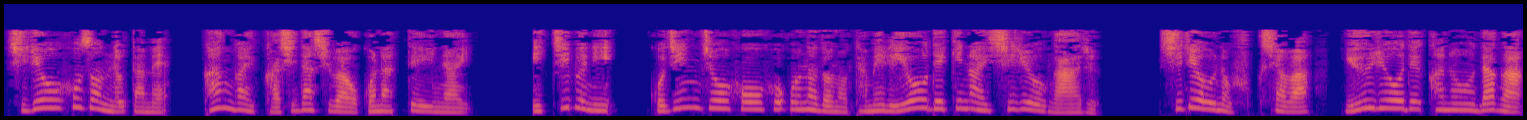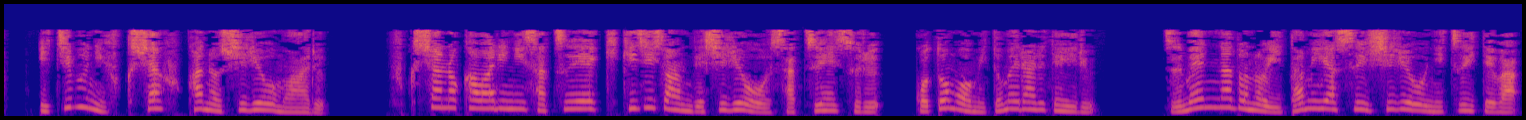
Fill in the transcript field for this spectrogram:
資料保存のため、館外貸し出しは行っていない。一部に個人情報保護などのため利用できない資料がある。資料の複写は有料で可能だが、一部に複写不可の資料もある。複写の代わりに撮影機器持参で資料を撮影することも認められている。図面などの傷みやすい資料については、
